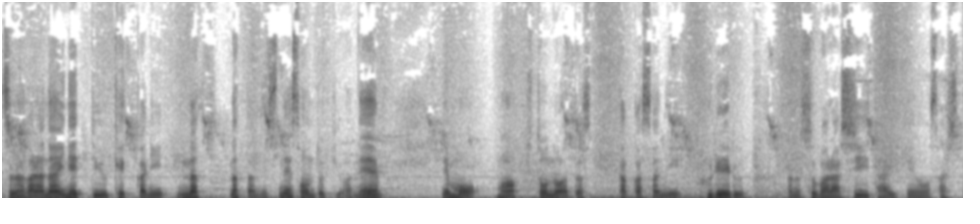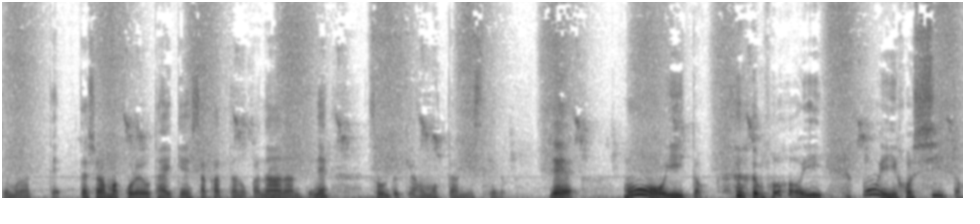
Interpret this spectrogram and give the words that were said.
つながらないねっていう結果になったんですねその時はね。でもまあ人の温かさに触れるあの素晴らしい体験をさせてもらって私はまあこれを体験したかったのかななんてねその時は思ったんですけど。でもういいと。もういい。もういい欲しいと。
